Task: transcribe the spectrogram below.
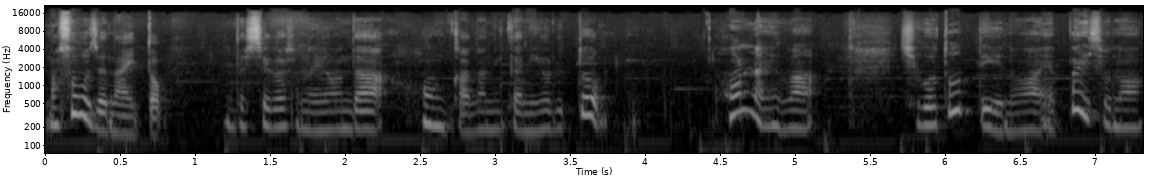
まあ、そうじゃないと私がその読んだ本か何かによると本来は仕事っていうのはやっぱりその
